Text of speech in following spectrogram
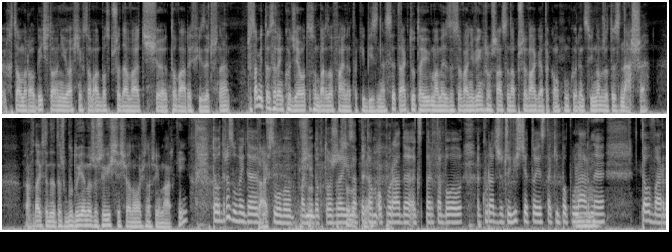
e, chcą robić, to oni właśnie chcą albo sprzedawać e, towary fizyczne, Czasami to jest rękodzieło, to są bardzo fajne takie biznesy, tak? Tutaj mamy zdecydowanie większą szansę na przewagę taką konkurencyjną, że to jest nasze prawda? I wtedy też budujemy rzeczywiście świadomość naszej marki. To od razu wejdę tak, w słowo, panie doktorze, absolutnie. i zapytam o poradę eksperta, bo akurat rzeczywiście to jest taki popularny mhm. Towar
